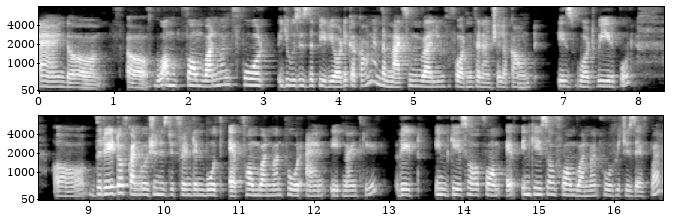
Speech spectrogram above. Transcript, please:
and uh, form, form 114 uses the periodic account, and the maximum value for foreign financial account is what we report. Uh, the rate of conversion is different in both F form 114 and 8938 rate in case of form F, in case of form 114 which is F FBAR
